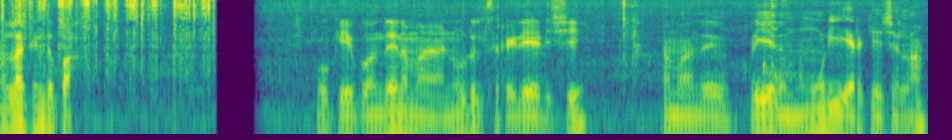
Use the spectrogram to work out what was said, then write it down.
நல்லா கிண்டுப்பா. ஓகே இப்போ வந்து நம்ம நூடுல்ஸ் ரெடி ஆகிடுச்சு நம்ம வந்து அப்படியே இதை மூடி இறக்கி வச்சிடலாம்.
